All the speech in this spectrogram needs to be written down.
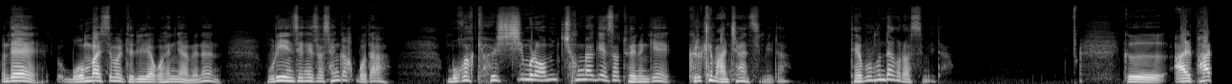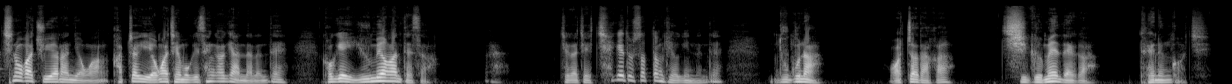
근데 뭔 말씀을 드리려고 했냐면은 우리 인생에서 생각보다 뭐가 결심을 엄청나게 해서 되는 게 그렇게 많지 않습니다. 대부분 다 그렇습니다. 그 알파치노가 주연한 영화 갑자기 영화 제목이 생각이 안 나는데 거기에 유명한 대사 제가 제 책에도 썼던 기억이 있는데 누구나 어쩌다가 지금의 내가 되는 거지.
